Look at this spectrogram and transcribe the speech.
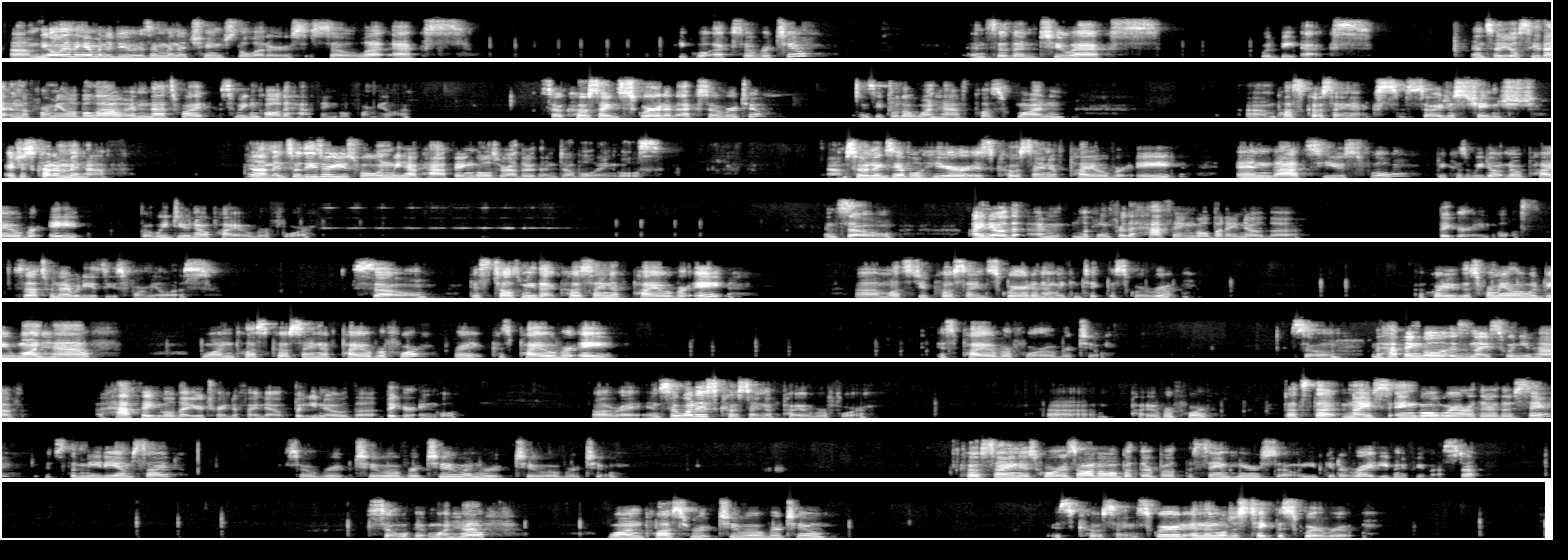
Um, the only thing I'm going to do is I'm going to change the letters. So let x equal x over 2. And so then 2x would be x. And so you'll see that in the formula below, and that's why, so we can call it a half angle formula. So cosine squared of x over 2 is equal to 1 half plus 1 um, plus cosine x. So I just changed, I just cut them in half. Um, and so these are useful when we have half angles rather than double angles. Um, so an example here is cosine of pi over 8, and that's useful because we don't know pi over 8, but we do know pi over 4. And so I know that I'm looking for the half angle, but I know the bigger angle. So that's when I would use these formulas. So this tells me that cosine of pi over 8, um, let's do cosine squared and then we can take the square root. According to this formula would be 1 half 1 plus cosine of pi over 4, right? Because pi over 8 is pi over 4 over 2. So the half angle is nice when you have half angle that you're trying to find out, but you know the bigger angle. All right, and so what is cosine of pi over 4? Um, pi over 4. That's that nice angle where they're the same. It's the medium side. So root 2 over 2 and root 2 over 2. Cosine is horizontal, but they're both the same here, so you'd get it right even if you messed up. So we'll get 1 half. 1 plus root 2 over 2 is cosine squared, and then we'll just take the square root.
